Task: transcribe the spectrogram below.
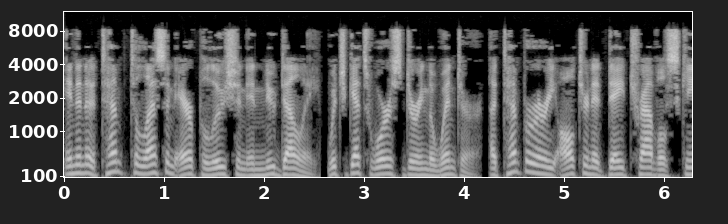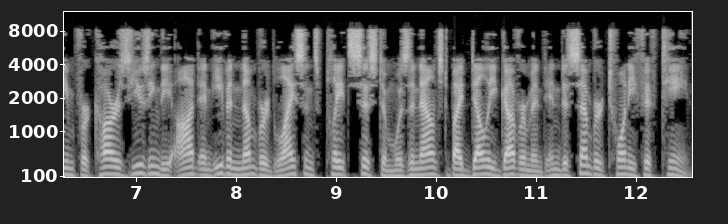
In an attempt to lessen air pollution in New Delhi, which gets worse during the winter, a temporary alternate day travel scheme for cars using the odd and even numbered license plates system was announced by Delhi government in December 2015.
